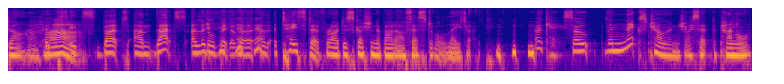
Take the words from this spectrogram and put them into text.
die. It's, it's, but um, that's a little bit of a, a, a taster for our discussion about our festival later. okay, so the next challenge I set the panel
